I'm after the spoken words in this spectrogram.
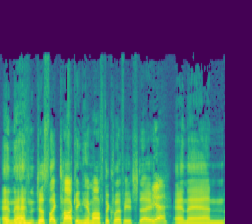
And then just like talking him off the cliff each day. Yeah. And then,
